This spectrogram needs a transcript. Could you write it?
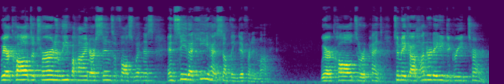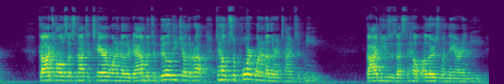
We are called to turn and leave behind our sins of false witness and see that He has something different in mind. We are called to repent, to make a 180 degree turn. God calls us not to tear one another down, but to build each other up, to help support one another in times of need. God uses us to help others when they are in need.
